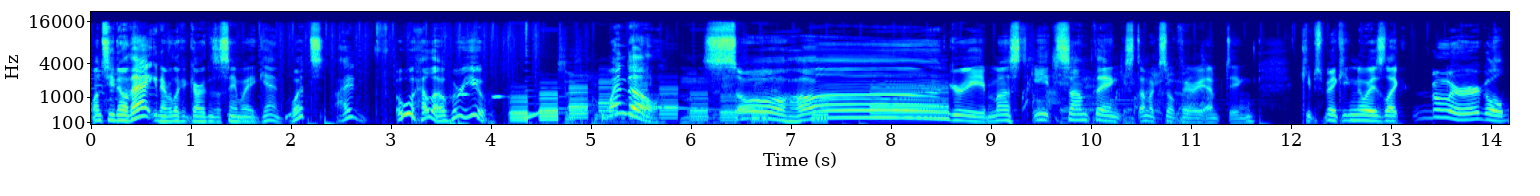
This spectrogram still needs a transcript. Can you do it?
Once you know that, you never look at gardens the same way again. What's I? Oh, hello. Who are you? Wendell. So hungry. Must eat something. Stomach so very empty. Keeps making noise like blurgle,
